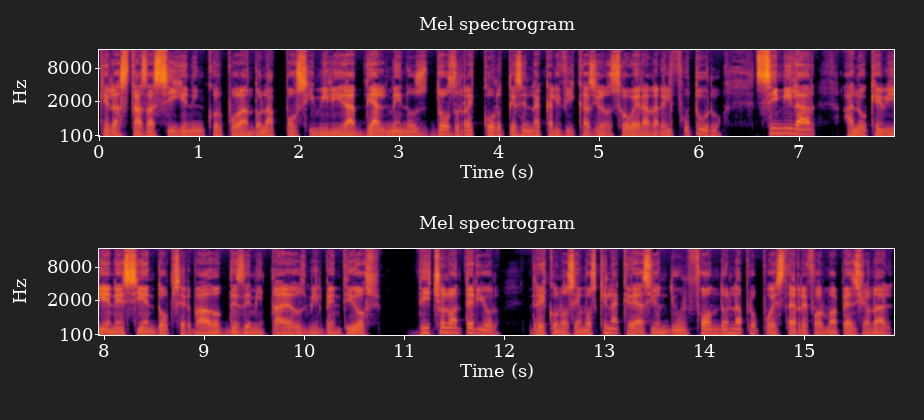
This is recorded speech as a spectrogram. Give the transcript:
que las tasas siguen incorporando la posibilidad de al menos dos recortes en la calificación soberana en el futuro, similar a lo que viene siendo observado desde mitad de 2022. Dicho lo anterior, reconocemos que la creación de un fondo en la propuesta de reforma pensional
